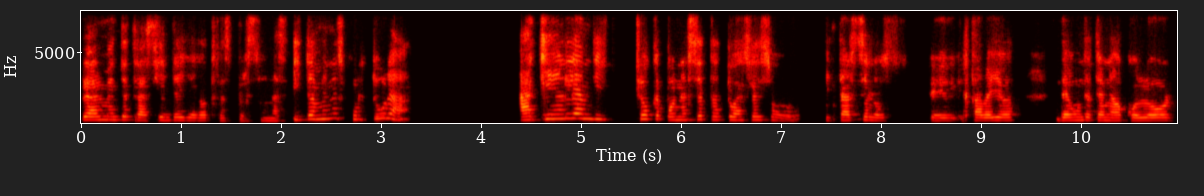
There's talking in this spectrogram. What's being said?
realmente trasciende y llega a otras personas. Y también es cultura. ¿A quién le han dicho que ponerse tatuajes o pintarse los, eh, el cabello de un determinado color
